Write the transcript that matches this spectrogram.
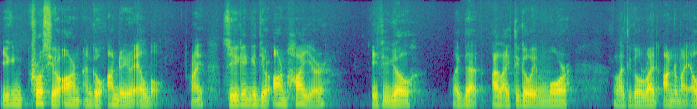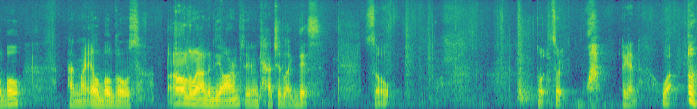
you can cross your arm and go under your elbow, right? So you can get your arm higher if you go like that. I like to go in more, I like to go right under my elbow and my elbow goes all the way under the arm so you can catch it like this. So, oh, sorry, again, wah, uh,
